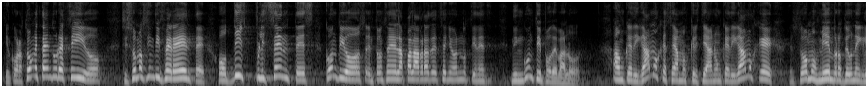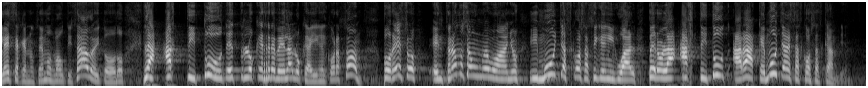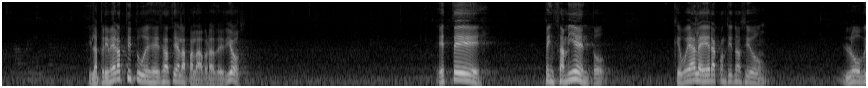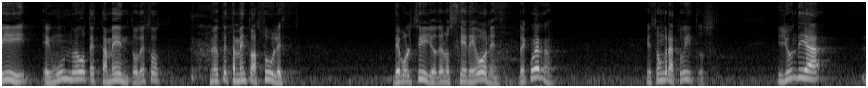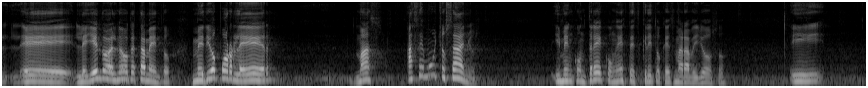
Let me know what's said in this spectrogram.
Si el corazón está endurecido, si somos indiferentes o displicentes con Dios, entonces la palabra del Señor no tiene ningún tipo de valor. aunque digamos que seamos cristianos, aunque digamos que somos miembros de una iglesia que nos hemos bautizado y todo, la actitud es lo que revela lo que hay en el corazón. Por eso entramos a un nuevo año y muchas cosas siguen igual, pero la actitud hará que muchas de esas cosas cambien. Y la primera actitud es hacia la palabra de Dios. Este pensamiento que voy a leer a continuación, lo vi en un Nuevo Testamento, de esos Nuevos Testamentos azules, de bolsillo, de los gedeones, ¿recuerdan? Que son gratuitos. Y yo un día, eh, leyendo el Nuevo Testamento, me dio por leer más, hace muchos años, y me encontré con este escrito que es maravilloso. Y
